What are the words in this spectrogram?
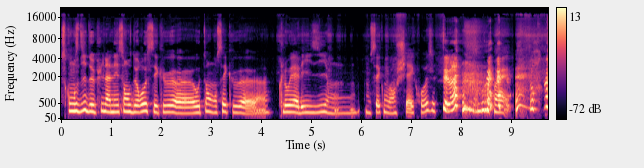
ce qu'on se dit depuis la naissance de Rose, c'est que euh, autant on sait que Chloé elle est easy, on, on sait qu'on va en chier avec Rose. C'est vrai? Ouais. Pourquoi?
